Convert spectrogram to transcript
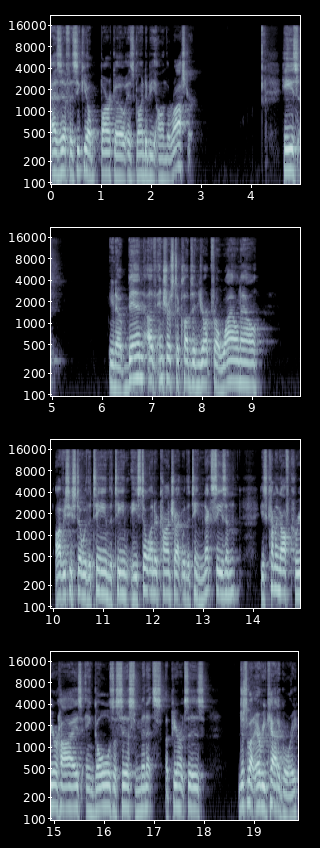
as if Ezequiel Barco is going to be on the roster. He's, you know, been of interest to clubs in Europe for a while now. Obviously, still with the team. The team he's still under contract with the team next season. He's coming off career highs in goals, assists, minutes, appearances, just about every category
